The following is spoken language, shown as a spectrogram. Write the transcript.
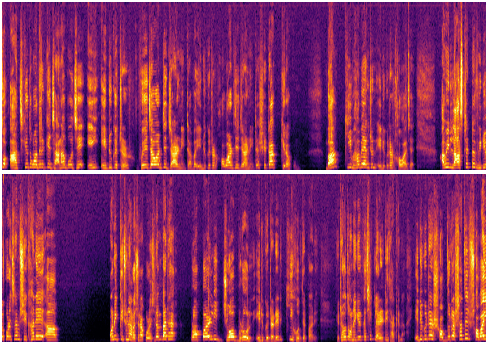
তো আজকে তোমাদেরকে জানাব যে, এই এডুকেটর হয়ে যাওয়ার যে জার্নিটা বা এডুকেটর হওয়ার যে জার্নিটা সেটা কীরকম? বা কীভাবে একজন এডুকেটর হওয়া যায়? আমি লাস্ট একটা ভিডিও করেছিলাম, সেখানে অনেক কিছু নিয়ে আলোচনা করেছিলাম বাট হ্যাঁ প্রপারলি জব রোল এডুকেটরের কি হতে পারে? এটা হয়তো অনেকের কাছে ক্ল্যারিটি থাকে না। এডুকেটার শব্দটার সাথে সবাই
